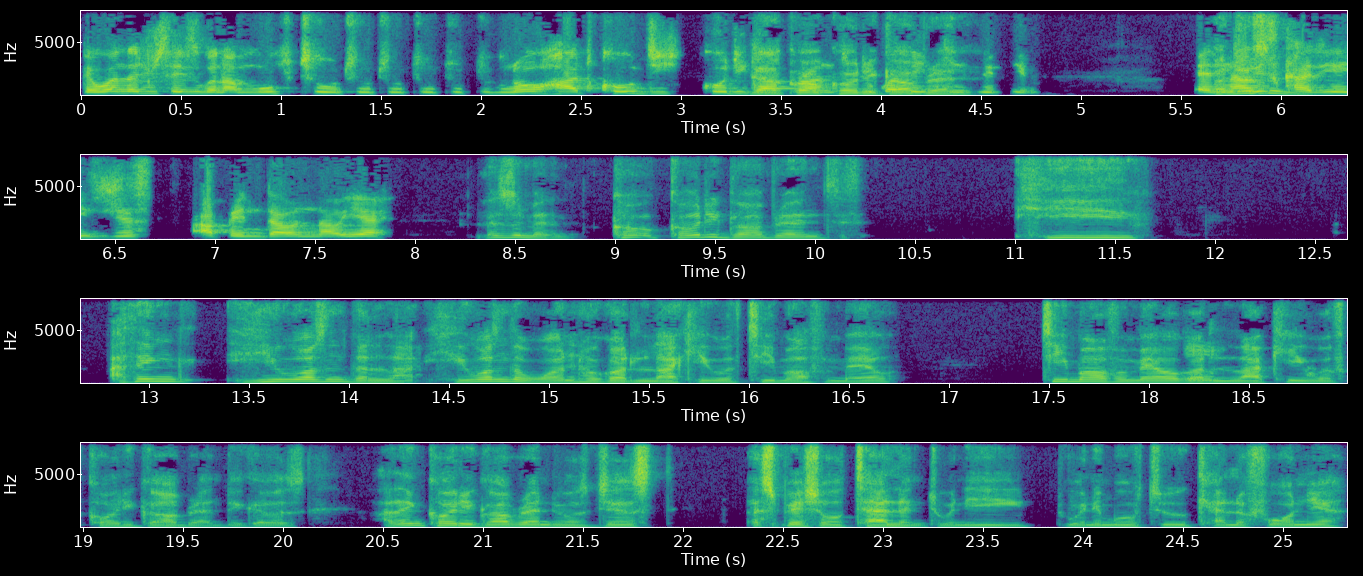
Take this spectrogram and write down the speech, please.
the one that you say is gonna move to to to to to, to no hard Cody Cody Yeah, Garbrandt. Cody Garbrandt. with him, and But now his career is just up and down now. Yeah, listen, man. Co- Cody Garbrandt, he, I think he wasn't the he wasn't the one who got lucky with Team Alpha Male. Team Alpha Male got Mm, lucky with Cody Garbrandt because I think Cody Garbrandt was just a special talent when he when he moved to California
